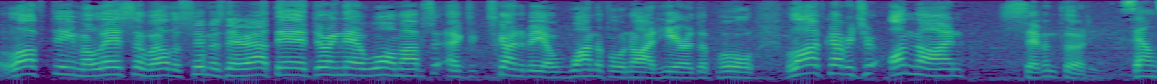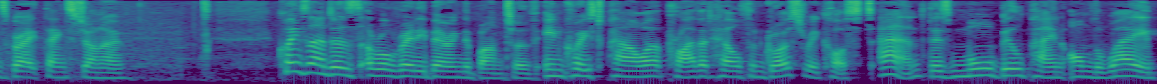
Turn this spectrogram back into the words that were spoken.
Lofty, Melissa, well, the swimmers, they're out there doing their warm-ups. It's going to be a wonderful night here at the pool. Live coverage on 9, 7.30. Sounds great. Thanks, Jono. Queenslanders are already bearing the brunt of increased power, private health and grocery costs, and there's more bill pain on the way.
